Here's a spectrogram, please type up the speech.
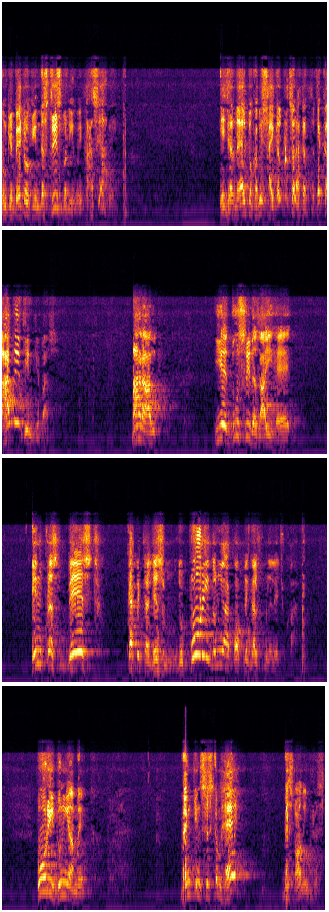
उनके बेटों की इंडस्ट्रीज़ बनी हुई कहाँ से आ गई? ये जर्नैल तो कभी साइकिल पर चला करते थे, कार नहीं थी इनके पास। बहरहाल ये दूसरी रजाई है इंटरेस्ट बेस्ड कैपिटलिज्म जो पूरी दुनिया को अपने गल्फ में ले चुका है। पूरी दुनिया में बैंकिंग सिस्टम है बेस्ड ऑन इंटरेस्ट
